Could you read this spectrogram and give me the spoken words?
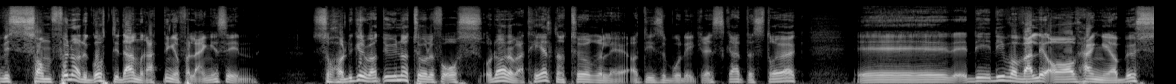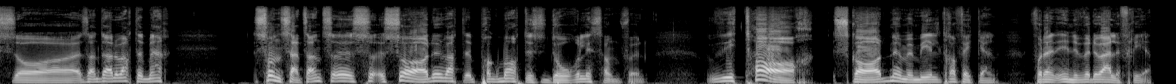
hvis samfunnet hadde gått i den retningen for lenge siden, så hadde ikke det vært unaturlig for oss, og da hadde det vært helt naturlig at de som bodde i grisgrendte strøk, eh, de, de, var veldig avhengige av buss, og sant? det hadde vært et mer Sånn sett, sant, så, så, så, hadde det vært et pragmatisk dårlig samfunn. Vi tar skadene med biltrafikken for den individuelle friheten.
